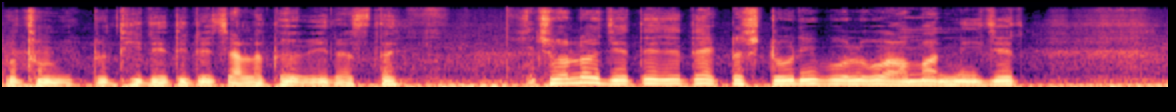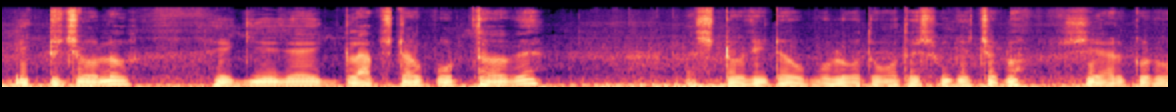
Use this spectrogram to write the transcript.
প্রথম একটু ধীরে ধীরে চালাতে হবে এই রাস্তায়। চলো যেতে যেতে একটা স্টোরি বলব আমার নিজের। একটু চলো, এগিয়ে যাই গ্লাভসটাও পরতে হবে। স্টোরিটাও বলব তোমাদের সঙ্গে, চলো শেয়ার করব।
